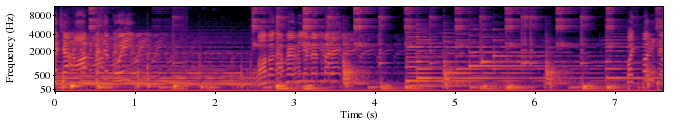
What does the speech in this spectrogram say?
अच्छा आप में से कोई बाबा का फैमिली मेंबर है? बचपन से।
